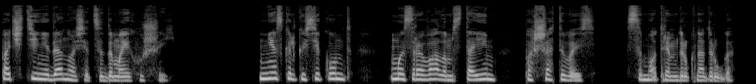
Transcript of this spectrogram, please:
почти не доносятся до моих ушей. Несколько секунд мы с Равалом стоим, пошатываясь, смотрим друг на друга.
